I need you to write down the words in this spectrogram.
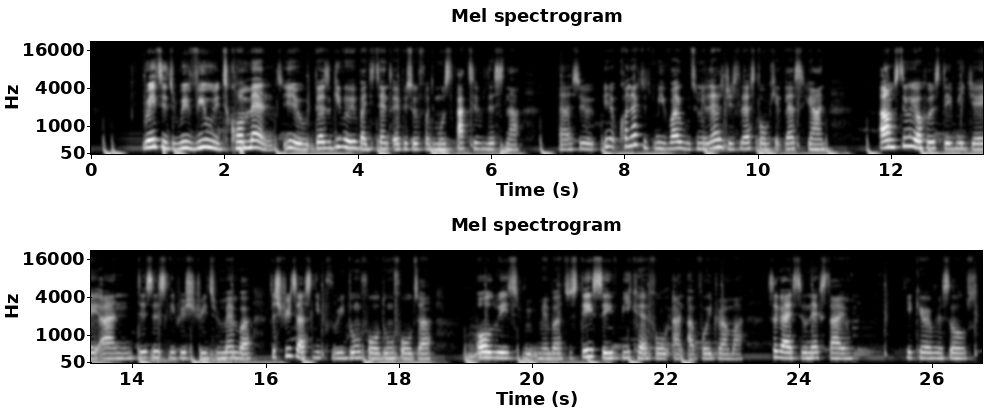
rate it, review it, comment. You know, there's a giveaway by the 10th episode for the most active listener. Uh, so you know, connect with me, vibe with me. Let's just let's talk it, let's yarn. I'm still your host, Amy J, and this is Sleepy Streets. Remember, the streets are slippery. Don't fall, don't falter. Always remember to stay safe, be careful, and avoid drama. So, guys, till next time, take care of yourselves.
